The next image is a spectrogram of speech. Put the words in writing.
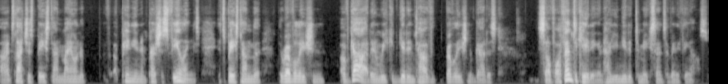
Uh, it's not just based on my own opinion and precious feelings. It's based on the the revelation of God, and we could get into how the revelation of God is self authenticating and how you need it to make sense of anything else.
